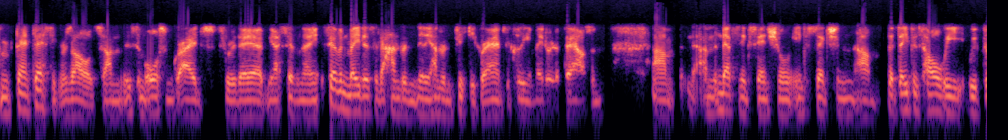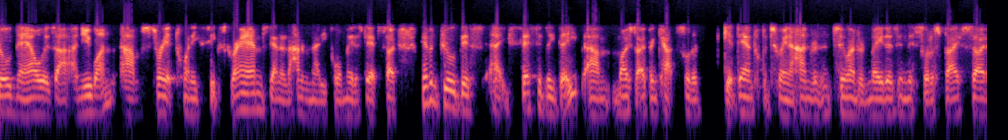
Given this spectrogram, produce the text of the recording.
some fantastic results. Um, there's some awesome grades through there, you know, seven, seven metres at 100, nearly 150 grams, including a metre at 1,000. Um, and that's an extensional intersection. Um, the deepest hole we, we've drilled now is a, a new one, um, three at 26 grams down at 184 metres depth. So we haven't drilled this uh, excessively deep. Um, most open cuts sort of get down to between 100 and 200 metres in this sort of space. So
